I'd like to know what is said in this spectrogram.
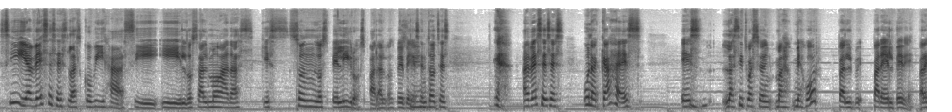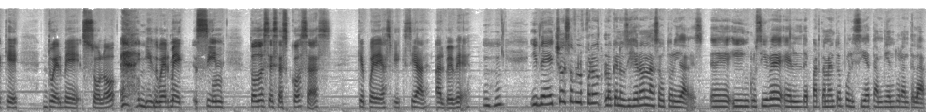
Sí, a veces es las cobijas y, y los almohadas que son los peligros para los bebés. Entonces, a veces es una caja, es, es la situación más, mejor para el, para el bebé, para que duerme solo y duerme sin todas esas cosas que puede asfixiar al bebé. Y de hecho eso fue lo que nos dijeron las autoridades, eh, e inclusive el Departamento de Policía también durante la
